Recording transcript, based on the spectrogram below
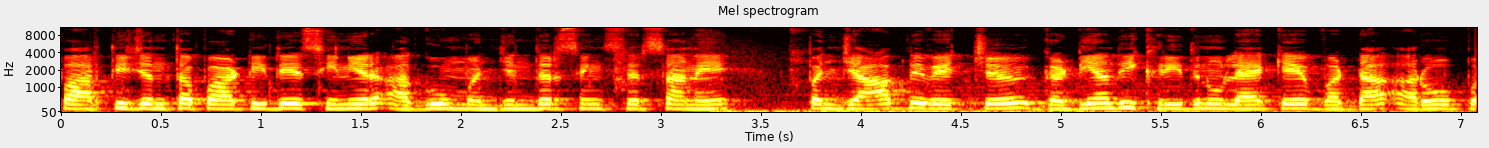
ਭਾਰਤੀ ਜਨਤਾ ਪਾਰਟੀ ਦੇ ਸੀਨੀਅਰ ਆਗੂ ਮਨਜਿੰਦਰ ਸਿੰਘ ਸਿਰਸਾ ਨੇ ਪੰਜਾਬ ਦੇ ਵਿੱਚ ਗੱਡੀਆਂ ਦੀ ਖਰੀਦ ਨੂੰ ਲੈ ਕੇ ਵੱਡਾ ਆਰੋਪ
